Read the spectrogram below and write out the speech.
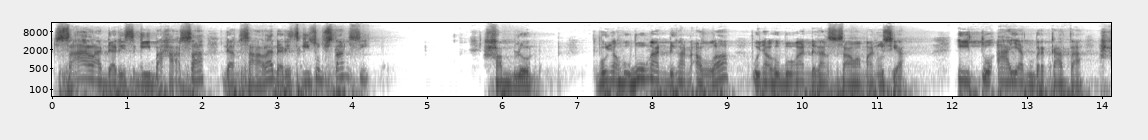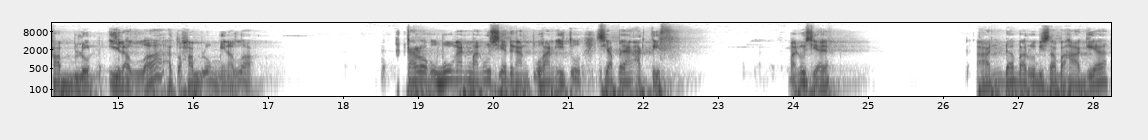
Salah dari segi bahasa dan salah dari segi substansi. Hablun. Punya hubungan dengan Allah, punya hubungan dengan sesama manusia itu ayat berkata hablun ilallah atau hablum minallah. Kalau hubungan manusia dengan Tuhan itu siapa yang aktif? Manusia ya. Anda baru bisa bahagia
